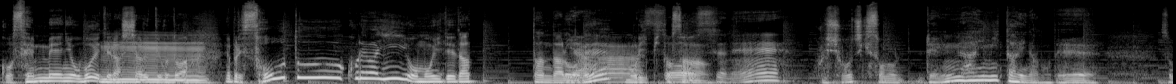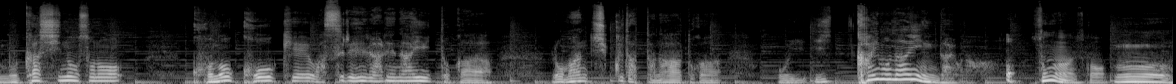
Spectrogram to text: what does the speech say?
こう鮮明に覚えてらっしゃるってことはやっぱり相当これはいい思い出だったんだろうね森ピトさん。そうね。これ正直その恋愛みたいなのでその昔のそのこの光景忘れられないとかロマンチックだったなとか一回もないんだよな。あそうなんですか。うん。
